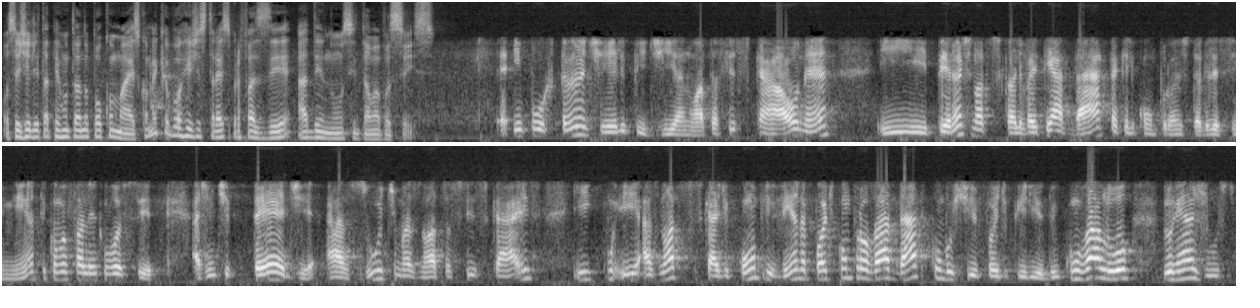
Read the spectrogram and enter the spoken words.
Ou seja, ele está perguntando um pouco mais, como é que eu vou registrar isso para fazer a denúncia então a vocês? É importante ele pedir a nota fiscal, né? E perante a nota fiscal, ele vai ter a data que ele comprou no estabelecimento, e como eu falei com você, a gente pede as últimas notas fiscais e, e as notas fiscais de compra e venda pode comprovar a data que o combustível foi adquirido e com o valor do reajuste.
